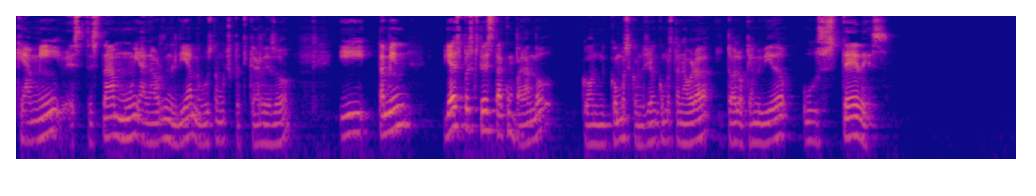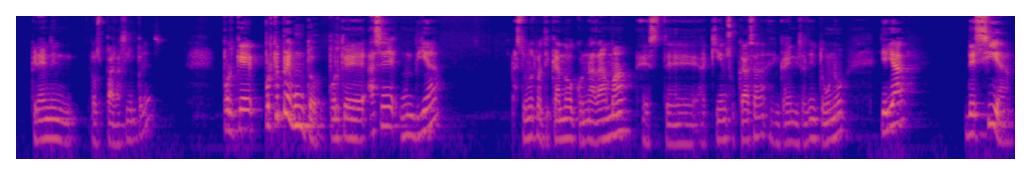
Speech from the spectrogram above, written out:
que a mí este, está muy a la orden del día, me gusta mucho platicar de eso. Y también, ya después que ustedes están comparando con cómo se conocieron, cómo están ahora y todo lo que han vivido, ustedes creen en los para siempre? Porque, ¿Por qué pregunto? Porque hace un día estuvimos platicando con una dama este, aquí en su casa, en calle 101, y ella decía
